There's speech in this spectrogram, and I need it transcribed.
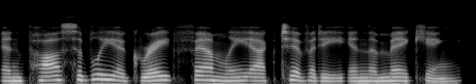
and possibly a great family activity in the making.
